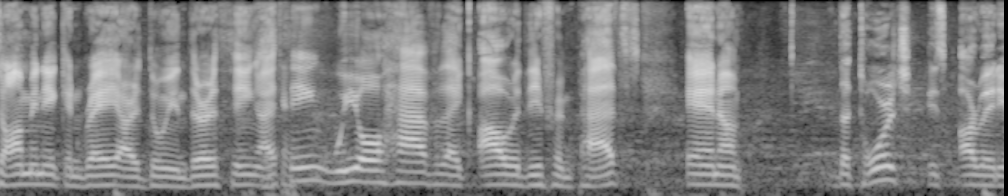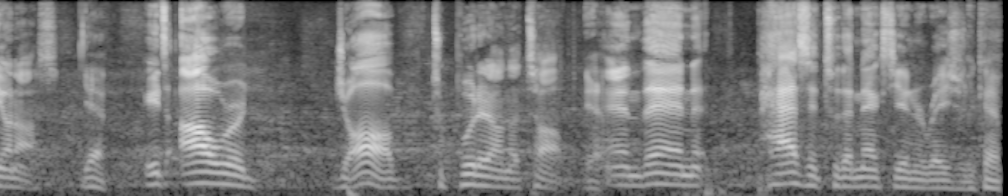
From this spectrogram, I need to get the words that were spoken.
Dominic and Ray are doing their thing. I think we all have like our different paths, and um, the torch is already on us. Yeah. It's our job to put it on the top Yeah. and then pass it to the next generation. Okay.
